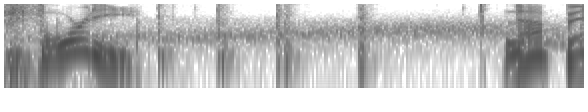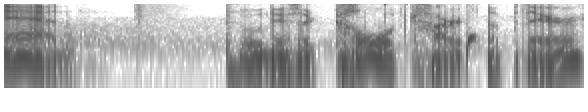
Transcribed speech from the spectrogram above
40! Not bad. Oh, there's a coal cart up there.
